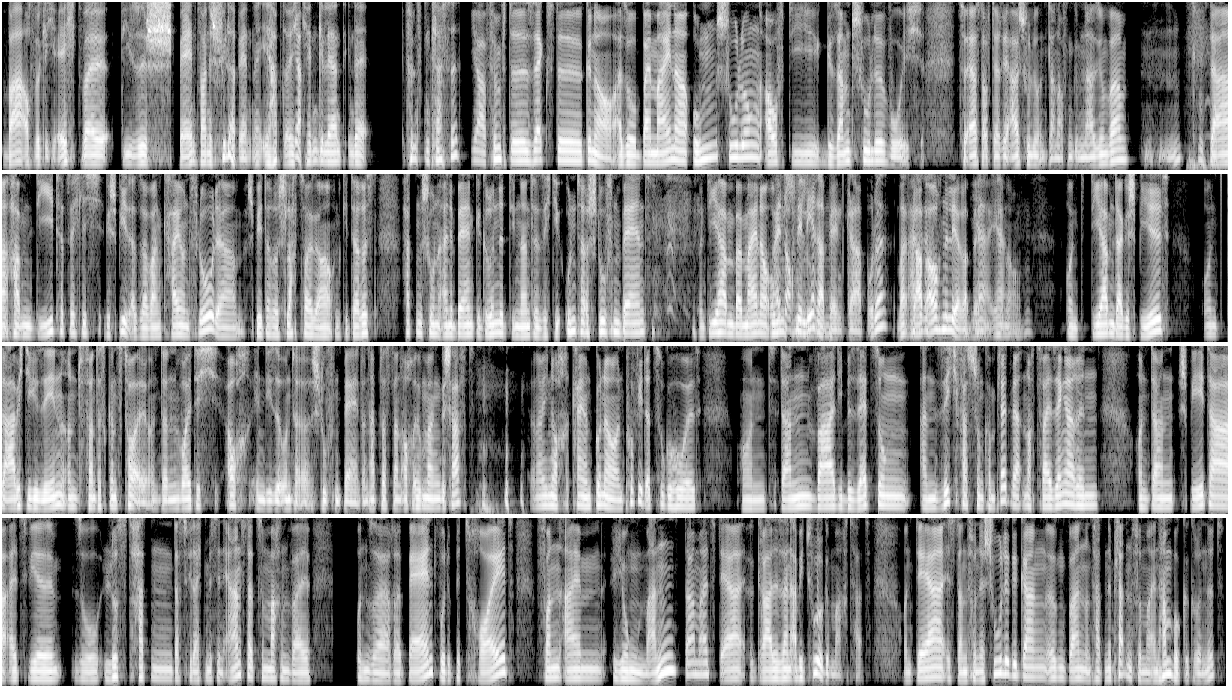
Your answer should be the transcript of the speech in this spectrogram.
war auch wirklich echt, weil diese Band war eine Schülerband. Ne? Ihr habt euch ja. kennengelernt in der fünften Klasse? Ja, fünfte, sechste, genau. Also bei meiner Umschulung auf die Gesamtschule, wo ich zuerst auf der Realschule und dann auf dem Gymnasium war, mhm, da haben die tatsächlich gespielt. Also da waren Kai und Flo, der spätere Schlagzeuger und Gitarrist, hatten schon eine Band gegründet, die nannte sich die Unterstufenband. Und die haben bei meiner Umschulung... Weil es auch eine Lehrerband gab, oder? Was, es gab auch eine Lehrerband, ja, ja. genau. Und die haben da gespielt und da habe ich die gesehen und fand das ganz toll. Und dann wollte ich auch in diese Unterstufenband und habe das dann auch irgendwann geschafft. Dann habe ich noch Kai und Gunnar und Puffy dazu geholt. Und dann war die Besetzung an sich fast schon komplett. Wir hatten noch zwei Sängerinnen. Und dann später, als wir so Lust hatten, das vielleicht ein bisschen ernster zu machen, weil unsere Band wurde betreut von einem jungen Mann damals, der gerade sein Abitur gemacht hat. Und der ist dann von der Schule gegangen irgendwann und hat eine Plattenfirma in Hamburg gegründet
